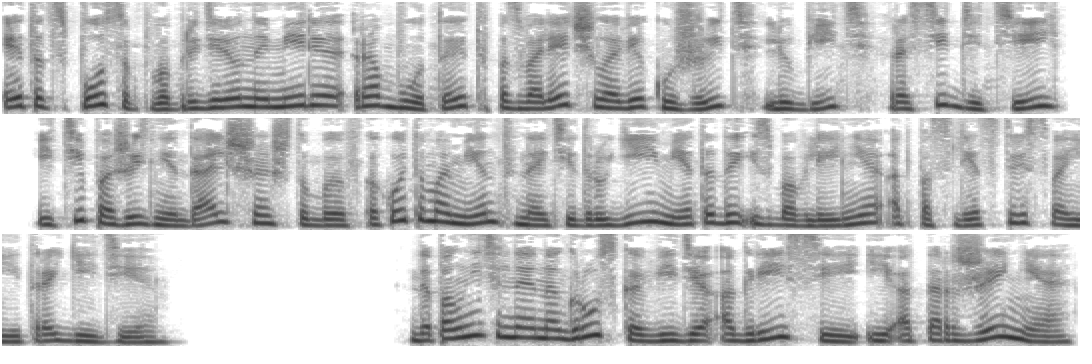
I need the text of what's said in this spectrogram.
Этот способ в определенной мере работает, позволяет человеку жить, любить, растить детей, идти по жизни дальше, чтобы в какой-то момент найти другие методы избавления от последствий своей трагедии. Дополнительная нагрузка в виде агрессии и отторжения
